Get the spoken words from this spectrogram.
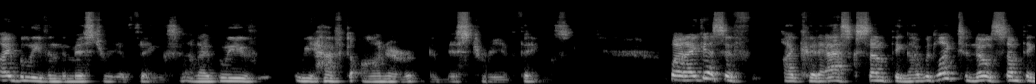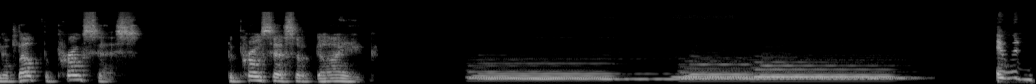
I believe in the mystery of things, and I believe we have to honor the mystery of things. But I guess if I could ask something, I would like to know something about the process, the process of dying. It would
